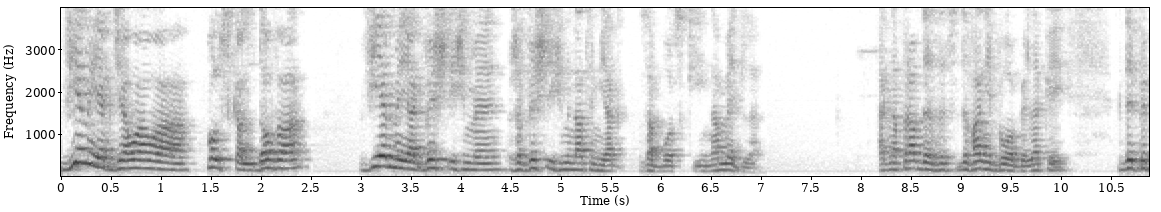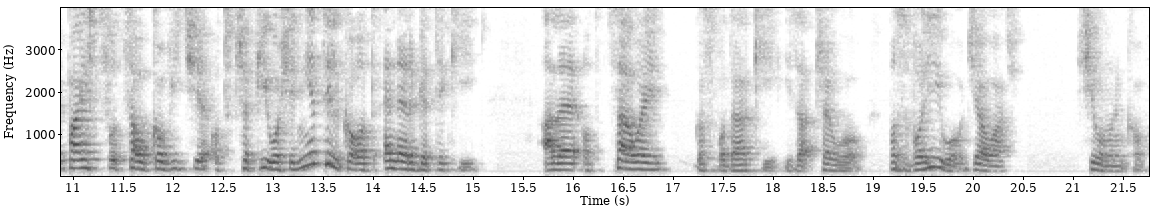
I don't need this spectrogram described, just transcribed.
Wiemy, jak działała Polska Ludowa, wiemy, jak wyszliśmy, że wyszliśmy na tym jak Zabłocki na mydle. Tak naprawdę zdecydowanie byłoby lepiej, gdyby państwo całkowicie odczepiło się nie tylko od energetyki, ale od całej gospodarki i zaczęło, pozwoliło działać siłą rynkową.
